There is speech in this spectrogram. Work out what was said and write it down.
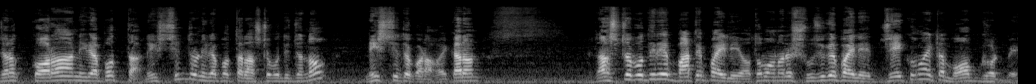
যেন কড়া নিরাপত্তা, নিশ্চিদ্র নিরাপত্তা রাষ্ট্রপতির জন্য নিশ্চিত করা হয়। কারণ রাষ্ট্রপতিরে বাটে পাইলে অথবা ওনারের সুযোগে পাইলে যে কোনো একটা মব ঘটবে।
